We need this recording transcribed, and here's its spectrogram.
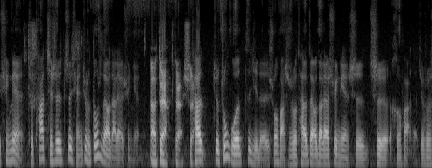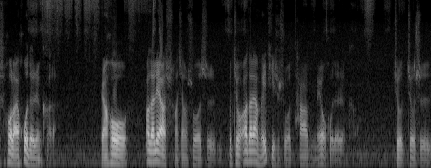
训练，就他其实之前就是都是在澳大利亚训练的。啊，对啊，对啊，是啊他就中国自己的说法是说他在澳大利亚训练是是合法的，就说是后来获得认可了。然后澳大利亚好像说是，就澳大利亚媒体是说他没有获得认可，就就是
